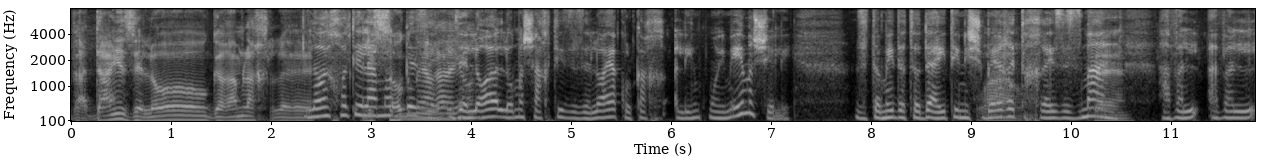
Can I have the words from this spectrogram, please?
ועדיין זה לא גרם לך ל... לא יכולתי לעמוד בזה. מהרעיון? זה לא, לא משכתי את זה, זה לא היה כל כך אלים כמו עם אימא שלי. זה תמיד, אתה יודע, הייתי נשברת וואו. אחרי איזה זמן. כן. אבל, אבל,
